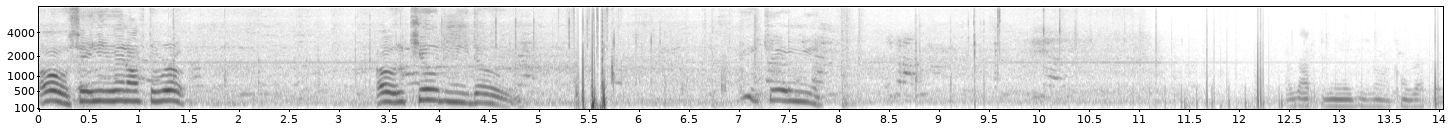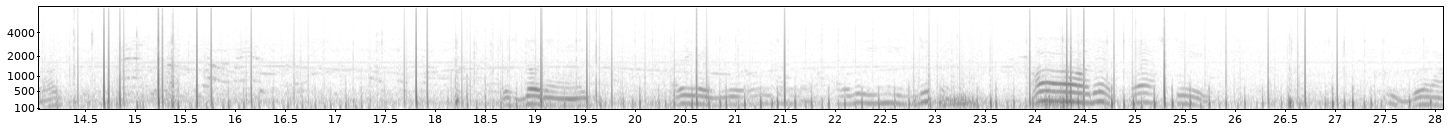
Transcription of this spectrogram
Oh shit, he went off the rope. Oh, he killed me though. He killed me. I got niggas gonna come back to life. Let's go then, nigga. Oh, that bastard. He blew my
